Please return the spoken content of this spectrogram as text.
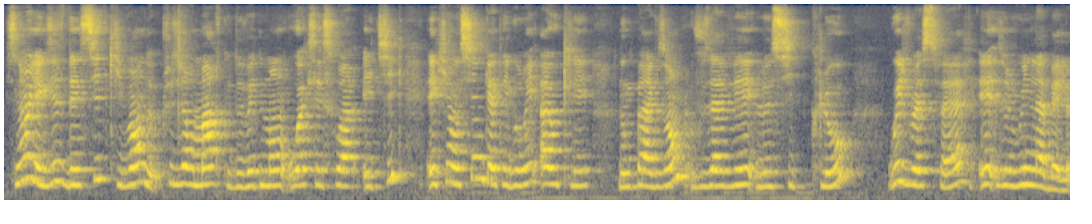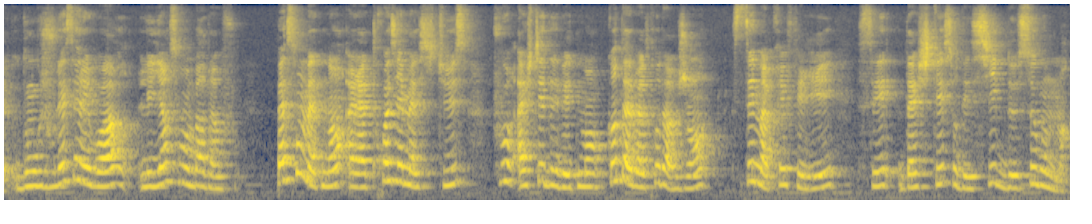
Sinon il existe des sites qui vendent plusieurs marques de vêtements ou accessoires éthiques et qui ont aussi une catégorie outlet. Donc par exemple vous avez le site Clo, We Fair et The Win Label. Donc je vous laisse aller voir, les liens sont en barre d'infos. Passons maintenant à la troisième astuce pour acheter des vêtements quand t'as pas trop d'argent. C'est ma préférée, c'est d'acheter sur des sites de seconde main.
